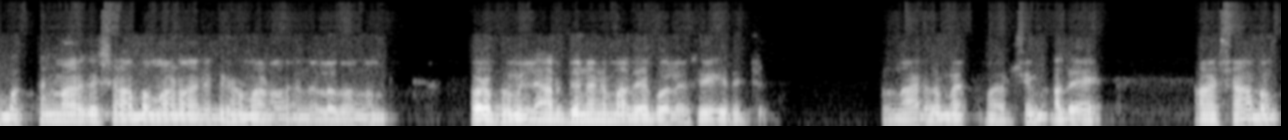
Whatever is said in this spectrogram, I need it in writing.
ഭക്തന്മാർക്ക് ശാപമാണോ അനുഗ്രഹമാണോ എന്നുള്ളതൊന്നും കുഴപ്പമില്ല. അർജുനനും അതേപോലെ സ്വീകരിച്ചു. നാരദ മഹർഷിയും അതേ ആ ശാപം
